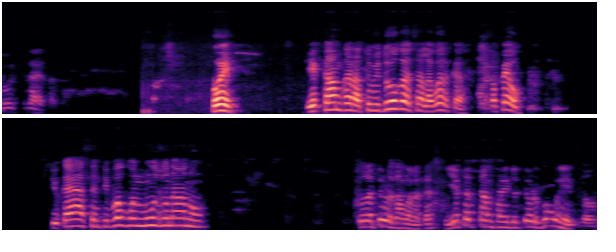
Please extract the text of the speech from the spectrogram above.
वर्षी जायचा का? होय. एक काम करा तुम्ही दोघं चला बरं का. कप्याव. ती काय असेल ती बघून मोजून आणू. तुला तेवढं आम्हाला का एकच काम सांगितलं तेवढं बघून यायचं जाऊन.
